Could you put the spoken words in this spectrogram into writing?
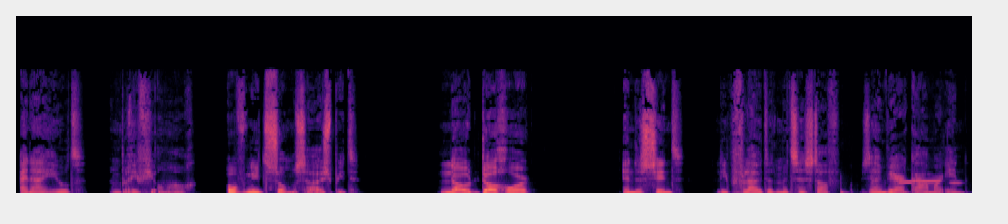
En hij hield een briefje omhoog. Of niet soms, huispiet. Nou, dag hoor. En de Sint liep fluitend met zijn staf zijn werkkamer in.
